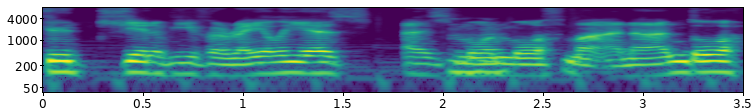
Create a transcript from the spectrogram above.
good Genevieve O'Reilly is as Mhm. Mon Mothma and Andor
